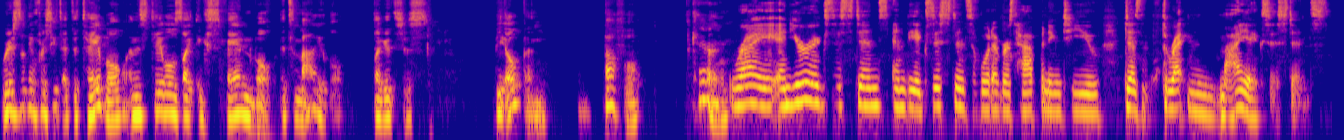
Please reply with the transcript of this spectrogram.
We're just looking for seats at the table, and this table is like expandable. It's malleable. Like it's just be open, thoughtful, caring. Right. And your existence and the existence of whatever's happening to you doesn't threaten my existence.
